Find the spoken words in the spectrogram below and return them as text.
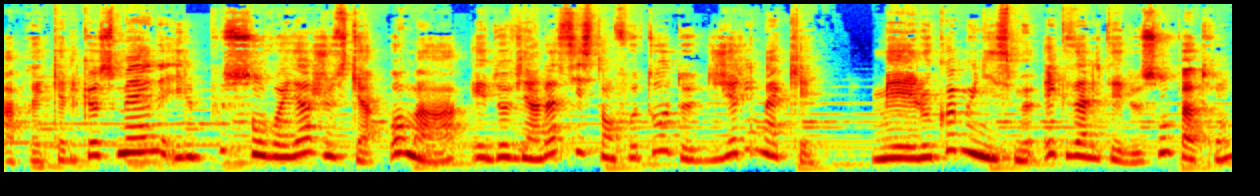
Après quelques semaines, il pousse son voyage jusqu'à Omaha et devient l'assistant photo de Jerry Mackay. Mais le communisme exalté de son patron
